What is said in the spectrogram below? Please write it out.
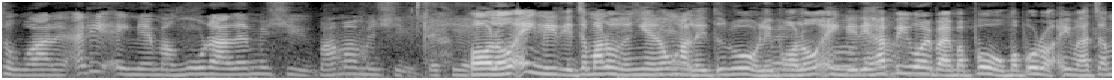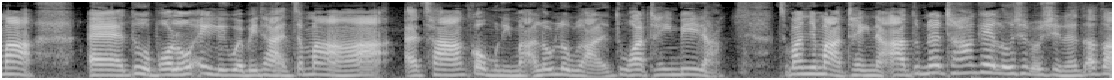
ချုပ်သွားတယ်အဲ့ဒီအိမ်ထဲမှာငိုတာလည်းမရှိဘူးဘာမှမရှိဘူးတကယ်ဘောလုံးအိမ်လေးတွေကျမတို့ငယ်ငယ်တုန်းကလေသူတို့ကိုလေဘောလုံးအိမ်လေးတွေ happy word ပိုင်းမပို့ဘူးမပို့တော့အိမ်မှာကျမအဲသူ့ကိုဘောလုံးအိမ်လေးဝယ်ပေးထားတယ်ကျမကအခြားကုမ္ပဏီမှာအလုပ်လုပ်လာတယ်သူကထိန်းပေးတာကျမညီမထိန်းတာအာသူနဲ့ထားခဲ့လို့ရှိလို့ရှိရင်လည်းတတ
